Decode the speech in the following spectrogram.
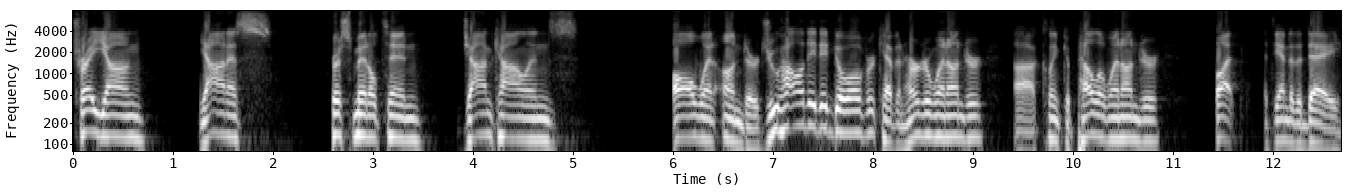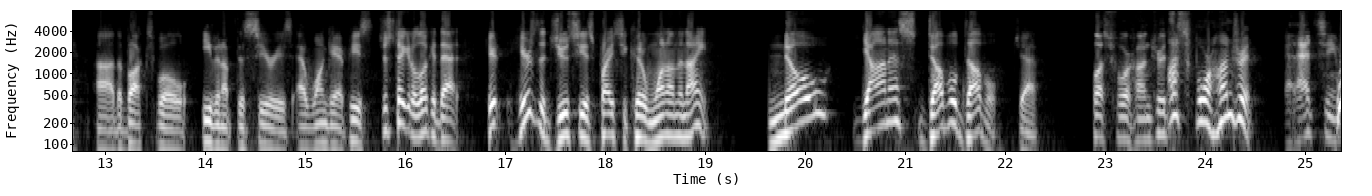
Trae Young, Giannis, Khris Middleton, John Collins, all went under. Jrue Holiday did go over. Kevin Huerter went under. Uh, Clint Capela went under. But at the end of the day, uh, the Bucks will even up this series at one game apiece. Just taking a look at that. Here, here's the juiciest price you could have won on the night. No Giannis double double, Jeff. Plus 400? Plus 400. Yeah, that seems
